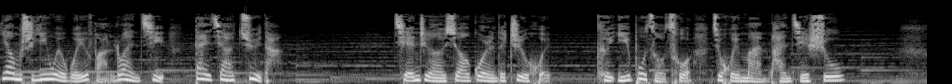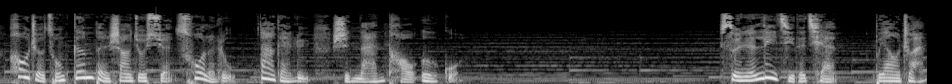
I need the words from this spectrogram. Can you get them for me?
要么是因为违法乱纪，代价巨大。前者需要过人的智慧，可一步走错，就会满盘皆输。后者从根本上就选错了路，大概率是难逃恶果。损人利己的钱不要赚。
